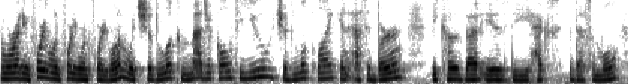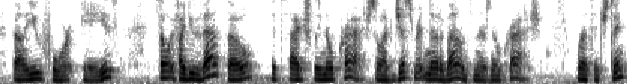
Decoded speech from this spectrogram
and we're writing 41, 41, 41, which should look magical to you. It should look like an acid burn because that is the hexadecimal value for A's. So if I do that, though, it's actually no crash. So I've just written out of bounds and there's no crash. Well, that's interesting.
